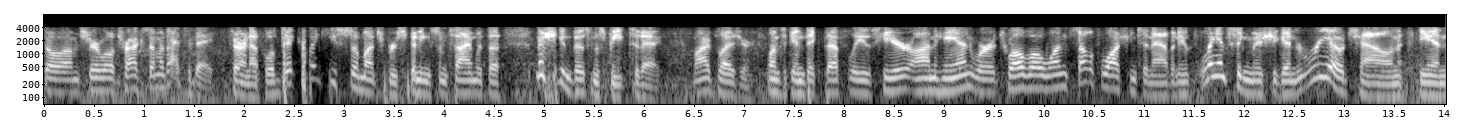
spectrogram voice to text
so I'm sure we'll attract some of that today. Fair enough. Well, Dick, thank you so much for spending some time with the Michigan Business Beat today. My pleasure. Once again, Dick Peffley is here on hand. We're at 1201 South Washington Avenue, Lansing, Michigan, REO Town in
